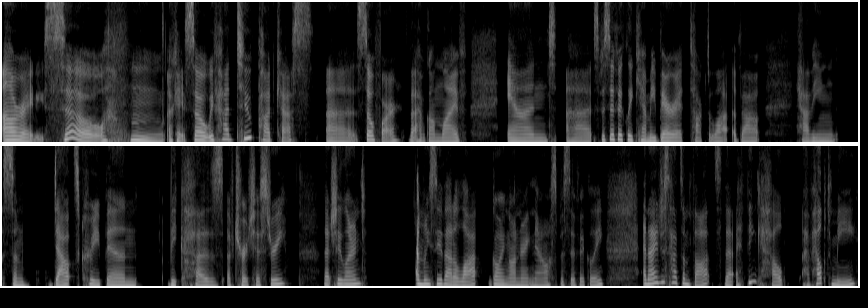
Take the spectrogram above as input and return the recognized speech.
Alrighty, so, hmm, okay, so we've had two podcasts uh, so far that have gone live, and uh, specifically, Cami Barrett talked a lot about having some doubts creep in because of church history that she learned. And we see that a lot going on right now, specifically. And I just had some thoughts that I think help have helped me.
